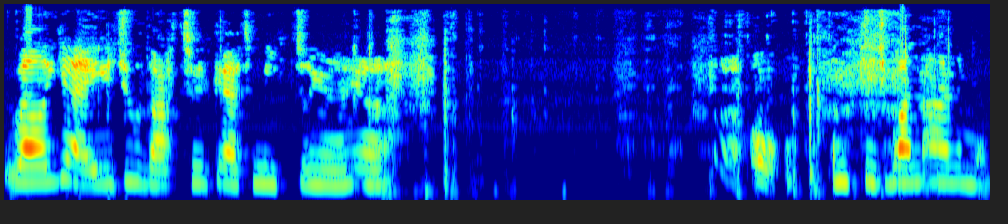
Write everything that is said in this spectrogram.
well yeah you do that to get meat yeah, yeah. Oh complete one animal.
